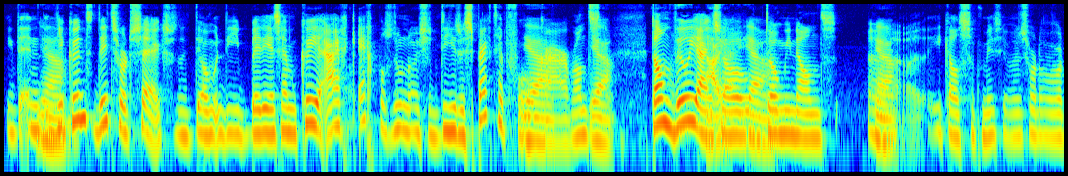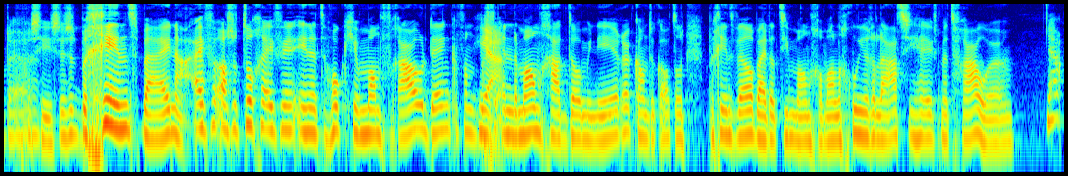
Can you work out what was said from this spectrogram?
En Ja. Je kunt dit soort seks, die BDSM, kun je eigenlijk echt pas doen als je die respect hebt voor Ja. elkaar. Want ja, dan wil jij Nou zo dominant, eh, Ja. ik als submissive, een soort worden. precies. Dus het begint bij, nou, even als we toch even in het hokje man-vrouw denken van, het begin- en de man gaat domineren, kan natuurlijk altijd, begint wel bij dat die man gewoon een goede relatie heeft met vrouwen. Ja.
